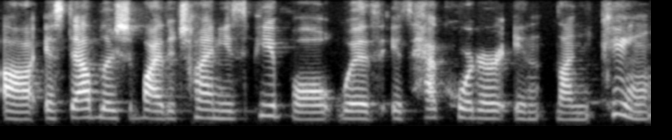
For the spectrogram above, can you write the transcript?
uh, established by the Chinese people with its headquarters in Nanking.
